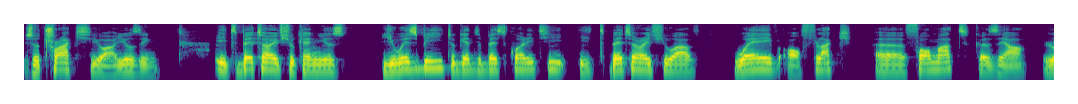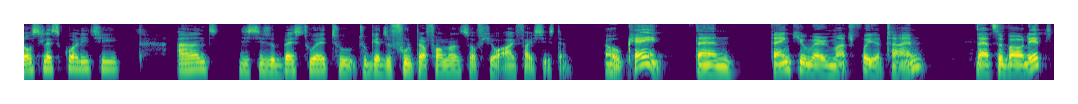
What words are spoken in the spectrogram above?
the tracks you are using. It's better if you can use USB to get the best quality. It's better if you have WAV or FLAC uh, format because they are lossless quality. And this is the best way to, to get the full performance of your hi-fi system. Okay, then thank you very much for your time. That's about it.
